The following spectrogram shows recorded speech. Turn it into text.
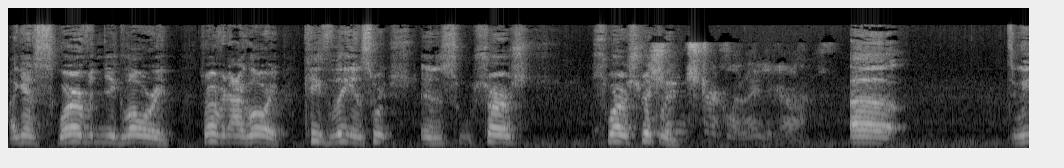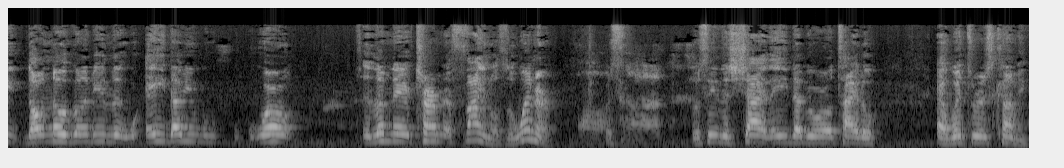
against Swerve in Your Glory, Swerve in Our Glory, Keith Lee and Swerve and Swerve Swerve Strickland. Strickland, there you go. Uh, we don't know going to be the AEW World Eliminator Tournament Finals. The winner Oh will see the shot at the AEW World Title at Winter is Coming.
